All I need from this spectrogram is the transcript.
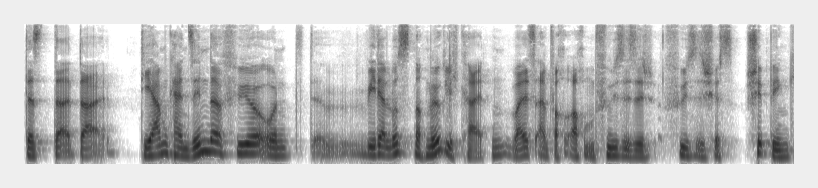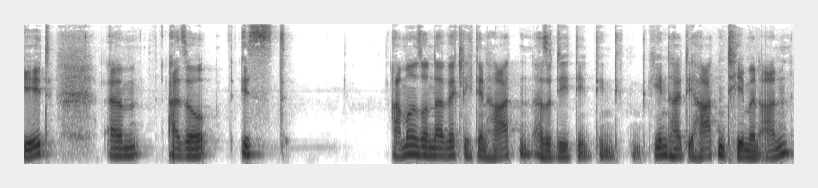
das, da, da, die haben keinen Sinn dafür und äh, weder Lust noch Möglichkeiten, weil es einfach auch um physisches, physisches Shipping geht. Ähm, also ist Amazon da wirklich den harten, also die, die, die gehen halt die harten Themen an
